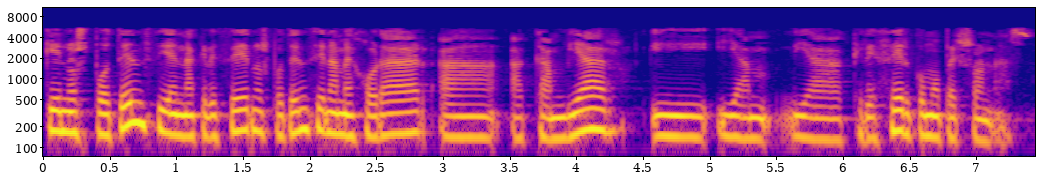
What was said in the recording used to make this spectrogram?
que nos potencien a crecer, nos potencien a mejorar, a, cambiar y, a, crecer como personas.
